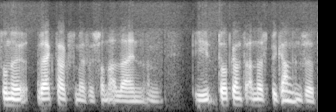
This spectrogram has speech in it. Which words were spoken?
so eine Werktagsmesse schon allein, ähm, die dort ganz anders begangen wird.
